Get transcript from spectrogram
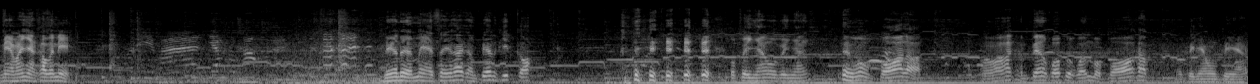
แม่มาอย่างเข้ามานี่นี่มาเยี่ยมลูกน้องนะนี่ก็เลยแม่ใส่ผ้ากันเปี้ยนพิษก็บ่เป็นหยังบ่เป็นหยังบ่ปอหรออ๋อผ้ากันเปี้ยนพอเผื่อคนบ่ปอครับบ่เป็นหยังบ่เป็นหยัง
